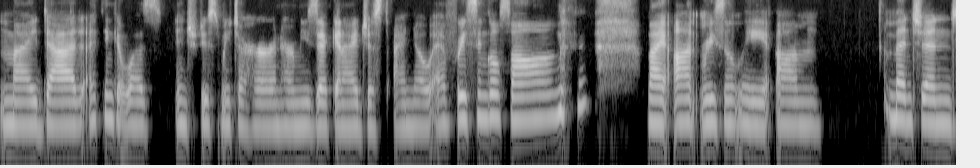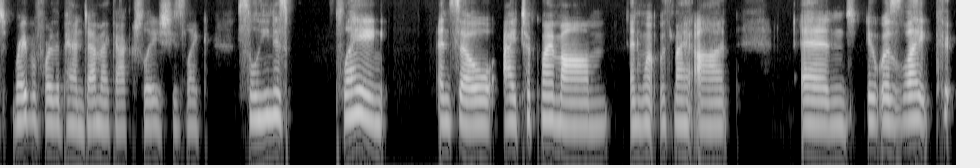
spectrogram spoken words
My dad, I think it was, introduced me to her and her music. And I just, I know every single song. my aunt recently um, mentioned right before the pandemic, actually, she's like, Celine is playing. And so I took my mom and went with my aunt. And it was like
